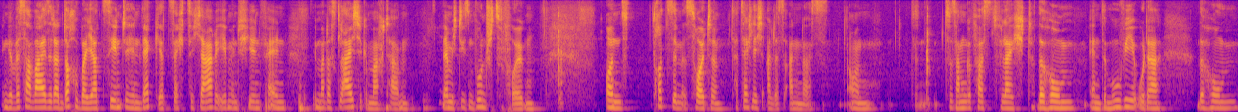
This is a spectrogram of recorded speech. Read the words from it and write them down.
in gewisser Weise dann doch über Jahrzehnte hinweg, jetzt 60 Jahre eben in vielen Fällen, immer das Gleiche gemacht haben, nämlich diesem Wunsch zu folgen. Und trotzdem ist heute tatsächlich alles anders. Und zusammengefasst vielleicht The Home and the Movie oder The Home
